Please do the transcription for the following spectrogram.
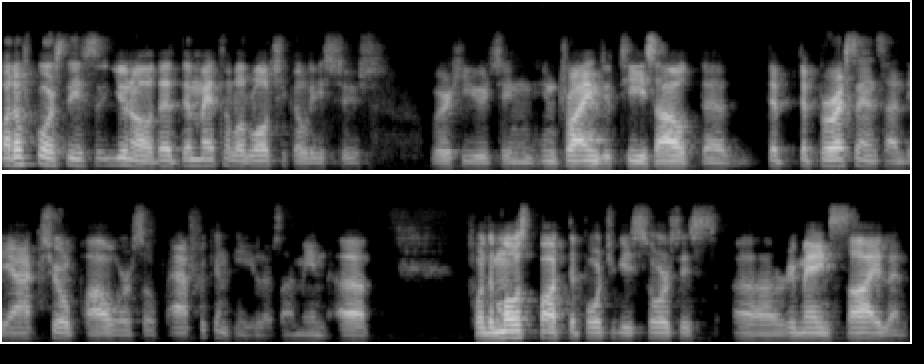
but of course, these you know the, the methodological issues were huge in in trying to tease out the the, the presence and the actual powers of African healers. I mean, uh, for the most part, the Portuguese sources uh, remain silent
